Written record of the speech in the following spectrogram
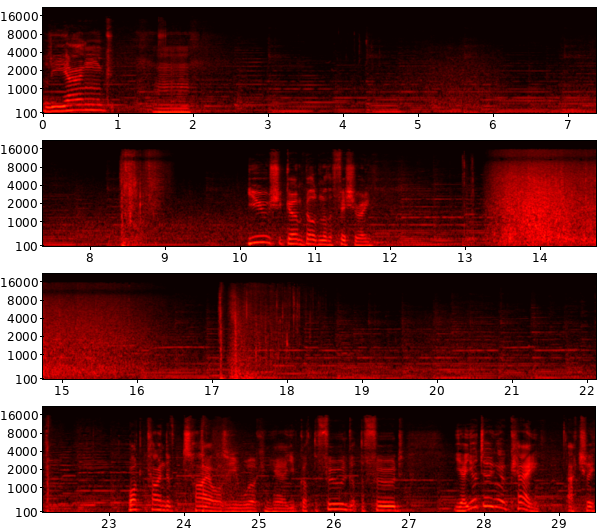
Liang... Hmm... You should go and build another fishery. What kind of tiles are you working here? You've got the food, got the food. Yeah, you're doing okay, actually.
